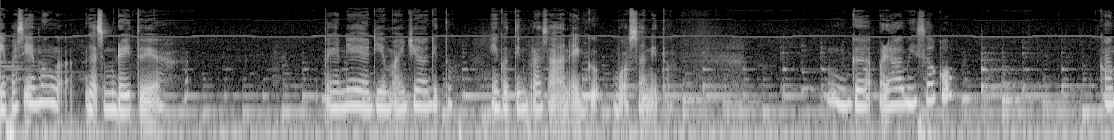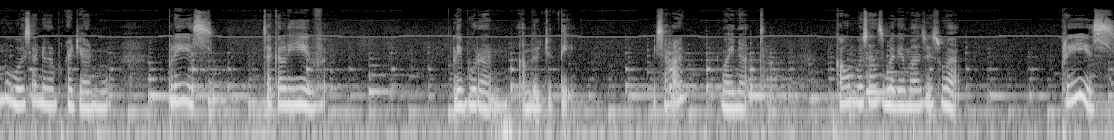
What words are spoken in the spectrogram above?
Ya pasti emang nggak semudah itu ya. Pengennya ya diam aja gitu. Ngikutin perasaan ego bosan itu. Enggak padahal bisa kok. Kamu bosan dengan pekerjaanmu. Please take a leave. Liburan ambil cuti. Bisa kan? Why not kamu bosan sebagai mahasiswa. Please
